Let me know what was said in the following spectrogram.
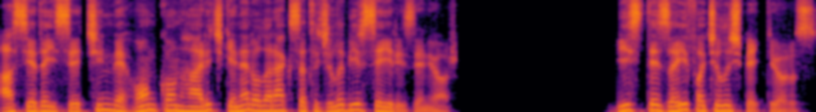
Asya'da ise Çin ve Hong Kong hariç genel olarak satıcılı bir seyir izleniyor. BIST'te zayıf açılış bekliyoruz.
